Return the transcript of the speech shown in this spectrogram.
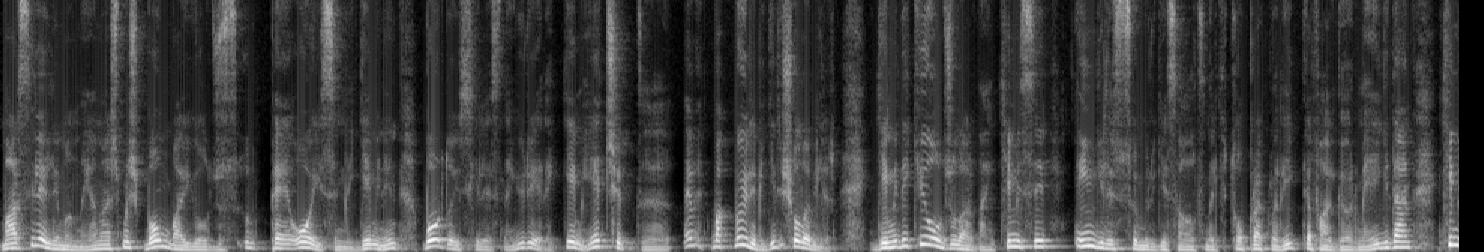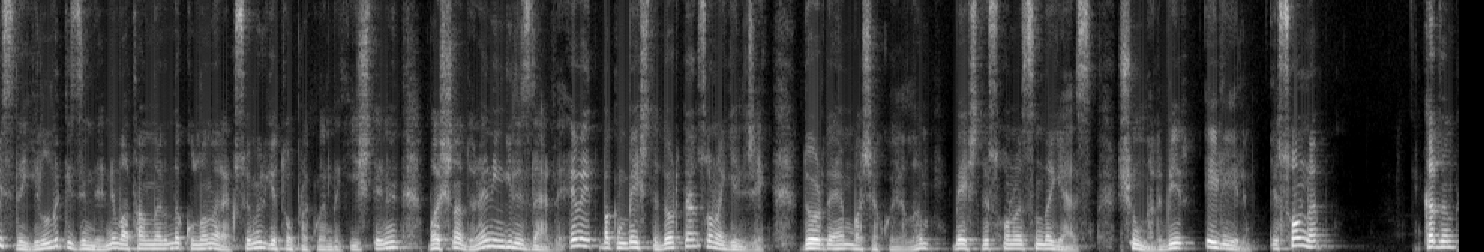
Marsilya limanına yanaşmış Bombay yolcusu P.O. isimli geminin Bordo iskelesine yürüyerek gemiye çıktı. Evet bak böyle bir giriş olabilir. Gemideki yolculardan kimisi İngiliz sömürgesi altındaki toprakları ilk defa görmeye giden, kimisi de yıllık izinlerini vatanlarında kullanarak sömürge topraklarındaki işlerinin başına dönen İngilizlerdi. Evet bakın 5'te 4'ten sonra gelecek. 4'ü en başa koyalım. 5 de sonrasında gelsin. Şunları bir eleyelim. E sonra Kadın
